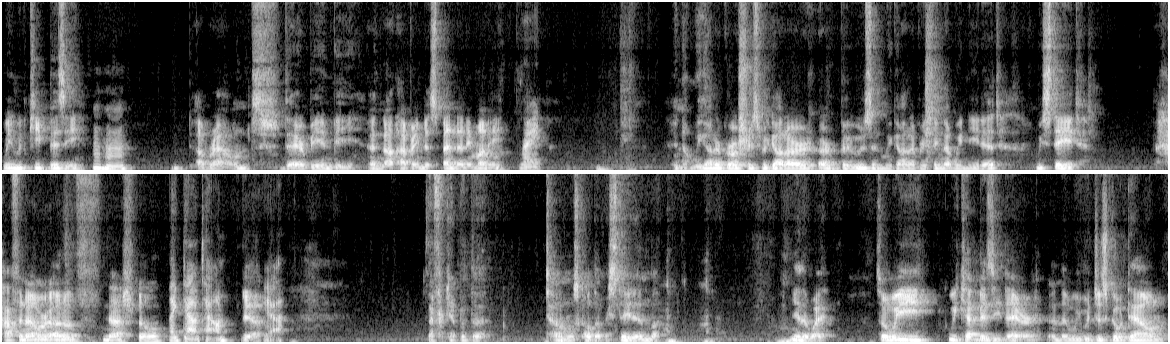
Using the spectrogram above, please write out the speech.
we would keep busy hmm around the Airbnb and not having to spend any money. Right. You know, we got our groceries, we got our, our booze, and we got everything that we needed. We stayed half an hour out of Nashville. Like downtown. Yeah. Yeah. I forget what the town was called that we stayed in, but either way. So we we kept busy there and then we would just go down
